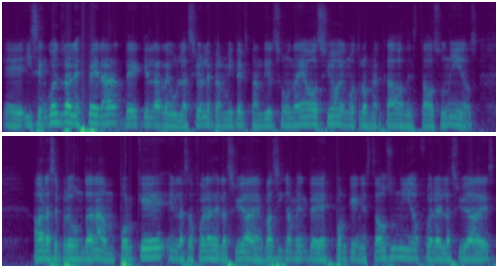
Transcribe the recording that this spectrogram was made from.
eh, y se encuentra a la espera de que la regulación le permita expandir su negocio en otros mercados de Estados Unidos. Ahora se preguntarán, ¿por qué en las afueras de las ciudades? Básicamente es porque en Estados Unidos, fuera de las ciudades,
